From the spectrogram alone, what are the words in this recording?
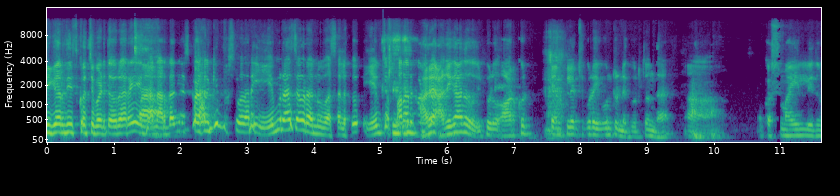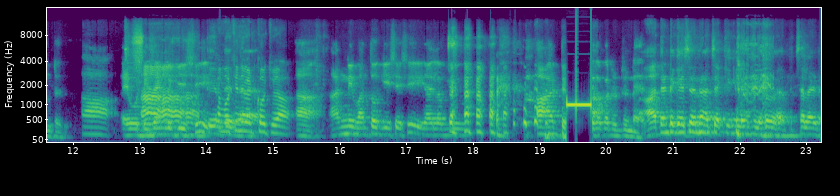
ఫిగర్ తీసుకొచ్చి పెడతారు అరే. దాన్ని అర్థం చేసుకోవడానికి ఏం రాసావురా నువ్వు అసలు? ఏం అరే అది కాదు. ఇప్పుడు ఆర్కుట్ టెంప్లెట్స్ కూడా ఇవి ఉంటుండే గుర్తుందా? ఆ, ఒక స్మైల్ ఇది ఉంటది. ఆ, ఏవో గీసి వచ్చింది పెట్టుకోవచ్చు అన్ని వన్తో గీసేసి ఐ లవ్ యూ హార్ట్ ఒకటి ఉంటుండే. ఆథెంటికేషన్ చెక్కింగ్ పిచ్చలైట్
